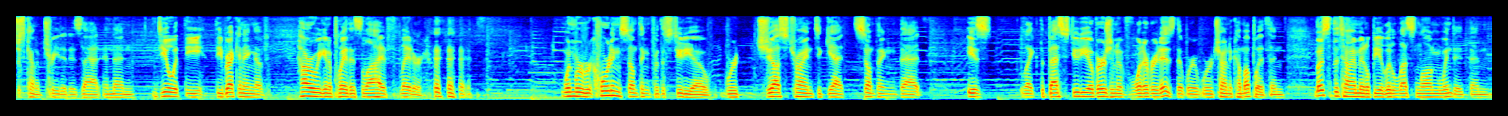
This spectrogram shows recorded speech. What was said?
just kind of treat it as that, and then deal with the the reckoning of how are we going to play this live later. when we're recording something for the studio, we're just trying to get something that is like the best studio version of whatever it is that we're, we're trying to come up with. And most of the time, it'll be a little less long winded than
